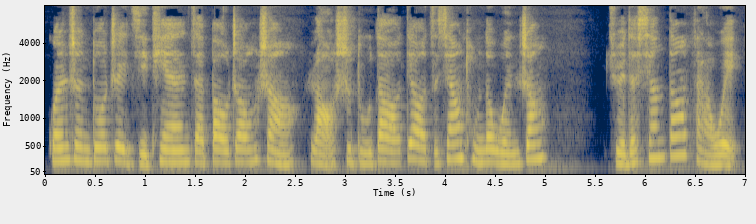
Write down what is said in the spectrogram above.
关正多这几天在报章上老是读到调子相同的文章，觉得相当乏味。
